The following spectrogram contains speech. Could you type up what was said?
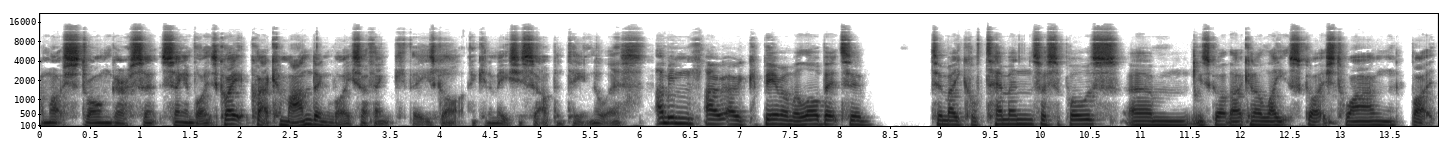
a much stronger singing voice, quite quite a commanding voice. I think that he's got, and kind of makes you sit up and take notice. I mean, I, I would compare him a little bit to to Michael Timmins, I suppose. Um, he's got that kind of light Scottish twang, but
